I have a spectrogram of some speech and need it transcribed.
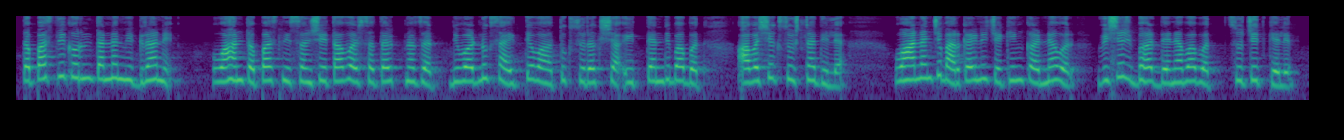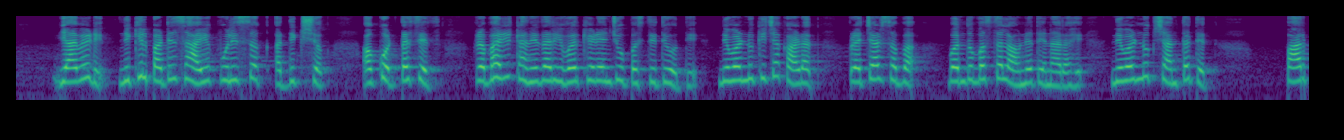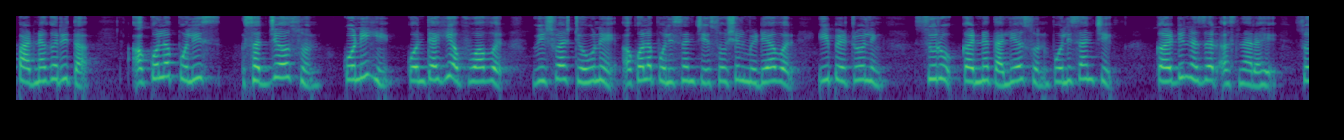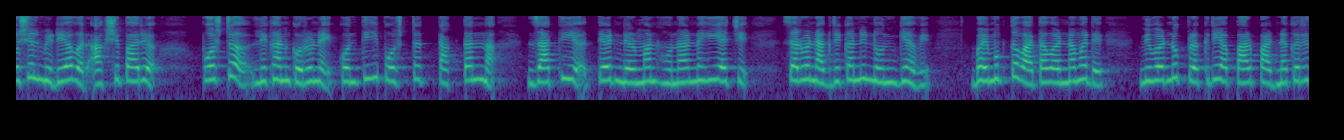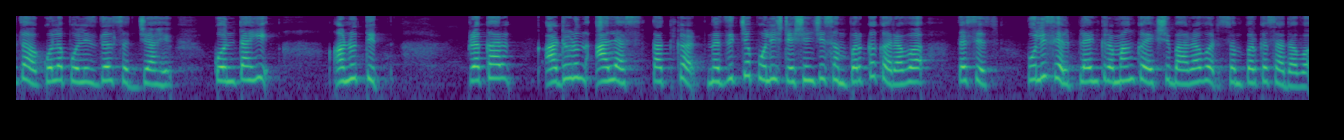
तपासणी करून त्यांना निगराणी वाहन तपासणी संशयितावर सतर्क नजर निवडणूक साहित्य वाहतूक सुरक्षा इत्यादीबाबत आवश्यक सूचना दिल्या. वाहनांची बारकाईने चेकिंग करण्यावर विशेष भर देण्याबाबत सूचित केले. यावेळी निखिल पाटील सहाय्यक पोलीस अधीक्षक अकोट तसेच प्रभारी ठाणेदार हिवरखेड यांची उपस्थिती होती. निवडणुकीच्या काळात प्रचारसभा बंदोबस्त लावण्यात येणार आहे. निवडणूक शांततेत पार पाडण्याकरिता अकोला पोलीस सज्ज असून कोणीही कोणत्याही अफवावर विश्वास ठेवू नये. अकोला पोलिसांची सोशल मीडियावर ई पेट्रोलिंग सुरू करण्यात आली असून पोलिसांची करडी नजर असणार आहे. सोशल मीडियावर आक्षेपार्ह पोस्ट लिखाण करू नये. कोणतीही पोस्ट टाकताना जातीय तेढ निर्माण होणार नाही याची सर्व नागरिकांनी नोंद घ्यावी. भयमुक्त वातावरणामध्ये निवडणूक प्रक्रिया पार पाडण्याकरिता अकोला पोलीस दल सज्ज आहे. कोणताही अनुचित प्रकार आढळून आल्यास तात्काळ नजीकच्या पोलीस स्टेशनशी संपर्क करावा. तसेच पोलीस हेल्पलाईन क्रमांक एकशे बारावर संपर्क साधावा.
